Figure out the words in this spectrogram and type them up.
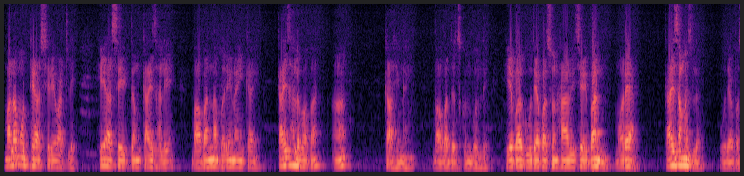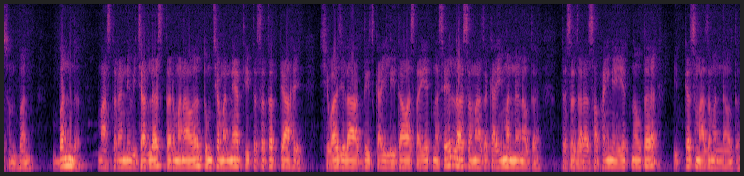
मला मोठे आश्चर्य वाटले. हे असे एकदम काय झाले? बाबांना बरे नाही काय? काय झालं बाबा? अं काही नाही. बाबा दचकून बोलले हे बघ उद्यापासून हा विषय बंद मोऱ्या. काय समजलं? उद्यापासून बंद. बंद? मास्तरांनी विचारलंस तर म्हणावं तुमच्या म्हणण्यात ही तसं तथ्य आहे. शिवाजीला अगदीच काही लिहिता वाचता येत नसेल असं माझं काही म्हणणं नव्हतं. तसं जरा सफाईने येत नव्हतं इतकंच माझं म्हणणं होतं.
